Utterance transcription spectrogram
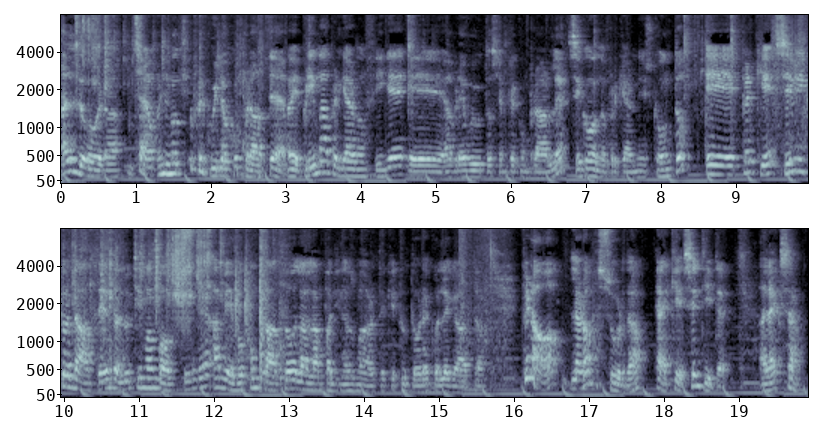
Allora cioè il motivo per cui le ho comprate è vabbè prima perché erano fighe e avrei voluto sempre comprarle. Secondo perché erano in sconto. E perché se vi ricordate dall'ultimo unboxing avevo comprato la lampadina smart che tuttora è collegata. Però la roba assurda è che sentite Alexa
